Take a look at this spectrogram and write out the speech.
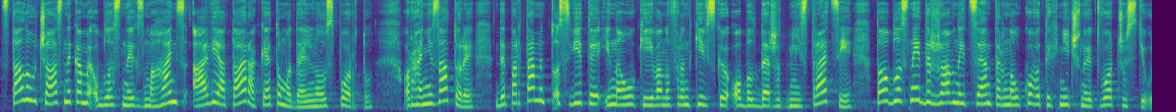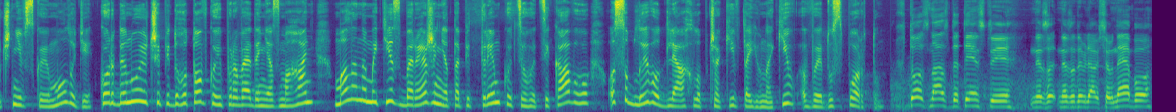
стали учасниками обласних змагань з авіа та ракетомодельного спорту. Організатори Департамент освіти і науки Івано-Франківської облдержадміністрації та обласний державний центр науково-технічної творчості учнівської молоді, координуючи підготовку і проведення змагань, мали на меті збереження та підтримку цього цікавого, особливо для хлопчаків та юнаків виду спорту. Хто з нас в дитинстві не за- не задивлявся в небо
